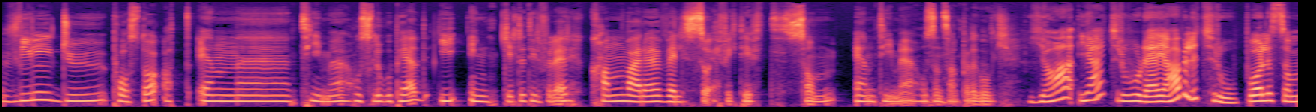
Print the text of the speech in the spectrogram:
Vil du påstå at en eh, time hos logoped i enkelte tilfeller kan være vel så effektivt som en time hos en sangpedagog? Ja, jeg tror det. Jeg har veldig tro på liksom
